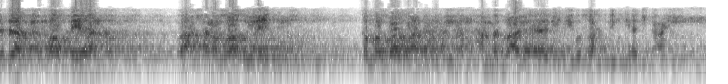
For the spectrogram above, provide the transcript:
جزاكم الله خيرا. وأحسن الله إليكم. صلى الله على نبينا محمد وعلى آله وصحبه أجمعين.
